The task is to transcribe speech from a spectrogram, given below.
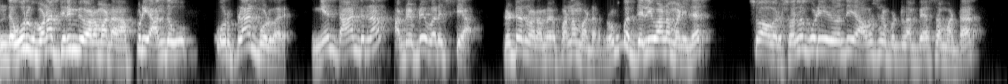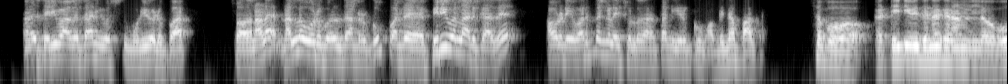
இந்த ஊருக்கு போனா திரும்பி வரமாட்டாங்க அப்படி அந்த ஒரு பிளான் போடுவாரு. இங்கேயும் தாண்டுனா அப்படி அப்படியே வரிசையா ரிட்டர்ன் வர மாதிரி பண்ண மாட்டார். ரொம்ப தெளிவான மனிதர். ஸோ அவர் சொல்லக்கூடியது வந்து அவசரப்பட்டுலாம் பேச மாட்டார். அது தெளிவாகத்தான் யோசித்து முடிவு எடுப்பார் ஸோ அதனால நல்ல ஒரு பதில் தான் இருக்கும். பட் பிரிவெல்லாம் இருக்காது. அவருடைய வருத்தங்களை சொல்வதாகத்தான் இருக்கும். அப்படின்னு தான் பார்க்குறோம். So, இப்போ டிடிவி தினகரன் இல்ல ஓ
